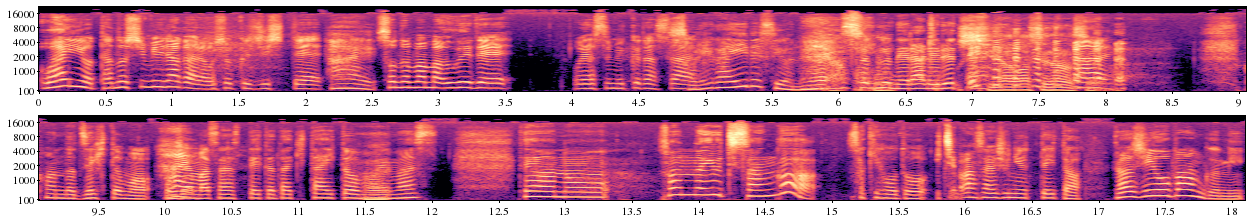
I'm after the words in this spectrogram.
ワインを楽しみながらお食事して、はい。そのまま上でお休みください。それがいいですよね。すぐ寝られるって。幸せなんですよ、はい今度ぜひともお邪魔させていただきたいと思います。で、あの、そんなゆうちさんが先ほど一番最初に言っていたラジオ番組、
